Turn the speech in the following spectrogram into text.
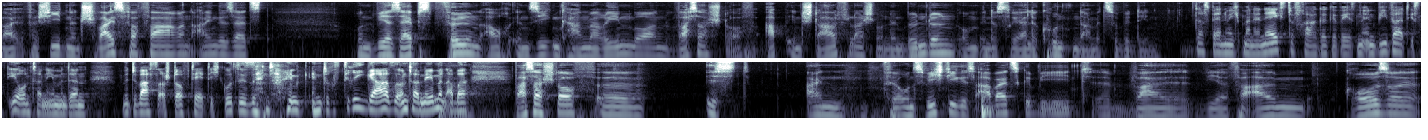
bei verschiedenen Schweißverfahren eingesetzt. Und wir selbst füllen auch in Siegenkahn-Marienborn Wasserstoff ab in Stahlflaschen und in Bündeln, um industrielle Kunden damit zu bedienen. Das wäre nämlich meine nächste Frage gewesen. Inwieweit ist Ihr Unternehmen denn mit Wasserstoff tätig? Gut, Sie sind ein Industriegaseunternehmen, aber. Wasserstoff äh, ist ein für uns wichtiges Arbeitsgebiet, äh, weil wir vor allem große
